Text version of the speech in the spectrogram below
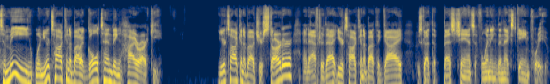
To me, when you're talking about a goaltending hierarchy, you're talking about your starter, and after that, you're talking about the guy who's got the best chance of winning the next game for you.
